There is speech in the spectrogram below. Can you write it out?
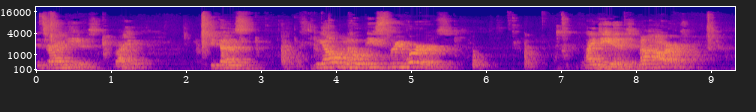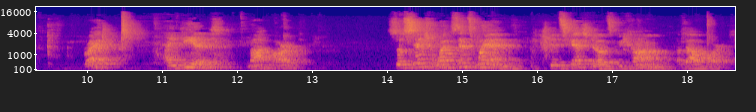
it's our ideas, right? Because we all know these three words. Ideas, not art. Right? Ideas, not art. So since when, since when did sketch notes become about art?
